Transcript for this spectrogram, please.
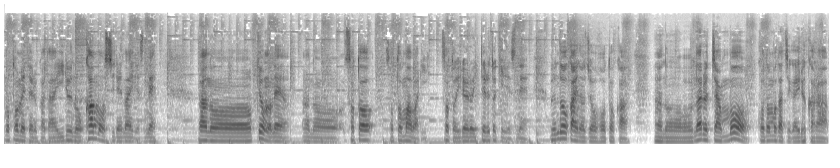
求めてる方いるのかもしれないですね。あのー今日もね、あのー外外回り外いろいろ行ってる時にですね運動会の情報とか、あのーなるちゃんも子供たちがいるから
